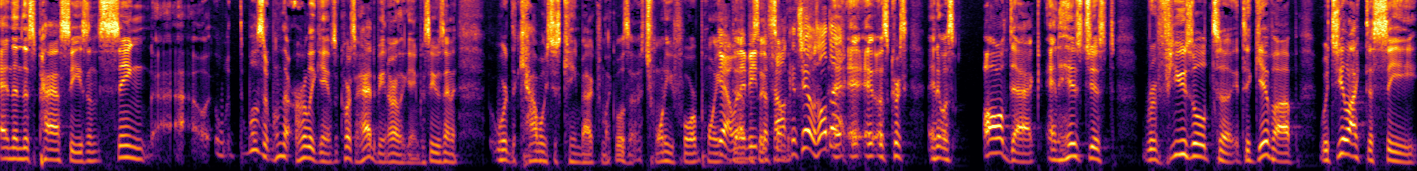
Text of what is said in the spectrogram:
And then this past season, seeing uh, what was it one of the early games? Of course, it had to be an early game because he was in it. Where the Cowboys just came back from like what was it, a twenty four point? Yeah, when they beat the deficit, something. Falcons. Yeah, it was all Dak. It, it was crazy, and it was all Dak, and his just refusal to to give up, which you like to see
